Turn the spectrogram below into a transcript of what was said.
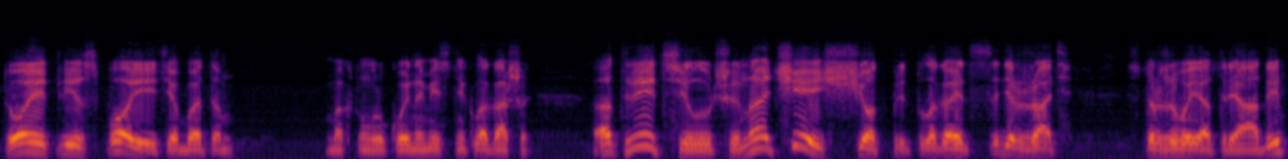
Стоит ли спорить об этом? махнул рукой наместник Лагаша. Ответьте лучше, на чей счет предполагается содержать сторожевые отряды,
